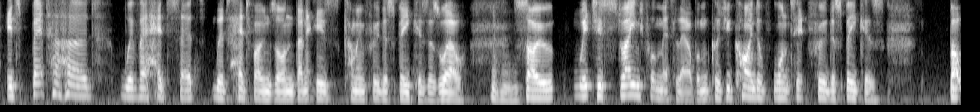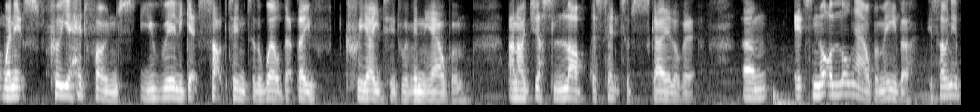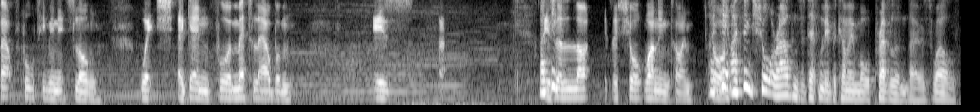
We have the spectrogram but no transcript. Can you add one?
it's better heard with a headset with headphones on than it is coming through the speakers as well. Mhm. so which is strange for a metal album because you kind of want it through the speakers. But when it's through your headphones you really get sucked into the world that they've created within the album. And i just love the sense of scale of it. Um, it's not a long album either. It's only about 40 minutes long, which again for a metal album is I is think, a lot. Is a short one in time. I think on. I think shorter albums are definitely becoming more prevalent though as well.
